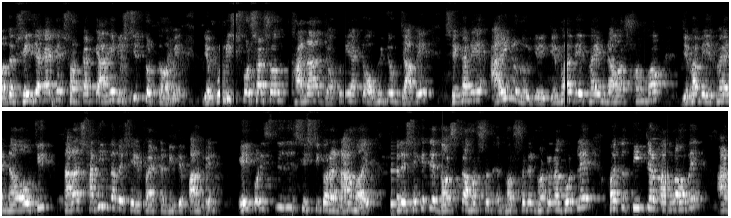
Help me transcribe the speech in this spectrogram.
অর্থাৎ সেই জায়গাকে সরকারকে আগে নিশ্চিত করতে হবে যে পুলিশ, প্রশাসন, থানা যখনই একটা অভিযোগ যাবে, সেখানে আইন অনুযায়ী যেভাবে এফআইআর নেওয়া সম্ভব, যেভাবে এফআইআর নেওয়া উচিত, তারা স্বাধীনভাবে সেই এফআইআরটা নিতে পারবেন। এই পরিস্থিতি যদি সৃষ্টি করা না হয়, তাহলে সেক্ষেত্রে দশটা ধর্ষণের ঘটনা ঘটলে হয়তো তিনটার মামলা হবে আর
